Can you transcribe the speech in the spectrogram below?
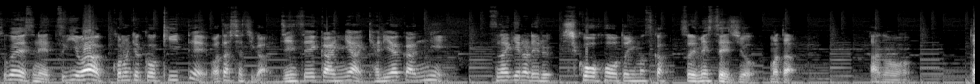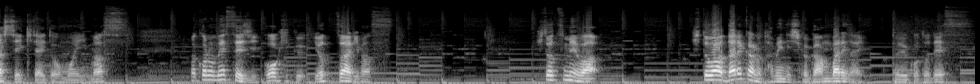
そこでですね、次はこの曲を聴いて私たちが人生観やキャリア観につなげられる思考法といいますか、そういうメッセージをまた、あの、出していきたいと思います。まあ、このメッセージ大きく4つあります。1つ目は、人は誰かのためにしか頑張れないということです。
